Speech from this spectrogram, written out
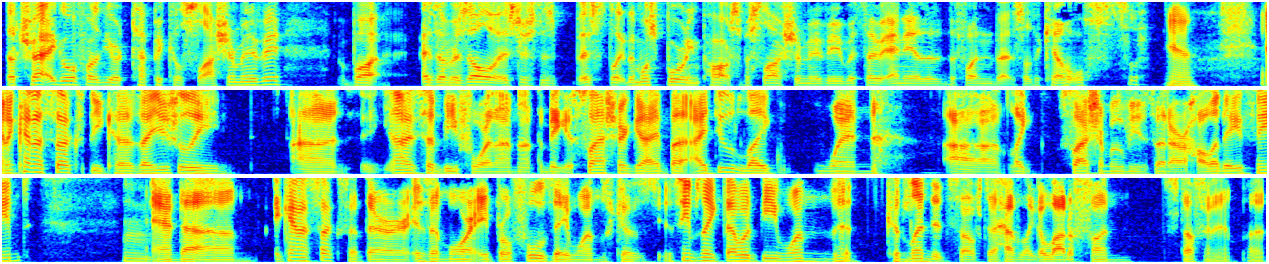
they're trying to go for your typical slasher movie, but as a result, it's just as, it's like the most boring parts of a slasher movie without any of the, the fun bits or the kills. yeah, and it kind of sucks because I usually, uh, I said before that I'm not the biggest slasher guy, but I do like when, uh, like slasher movies that are holiday themed. Hmm. And um, it kind of sucks that there isn't more April Fool's Day ones because it seems like that would be one that could lend itself to have like a lot of fun stuff in it. But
